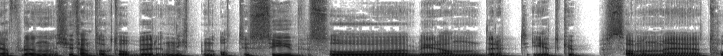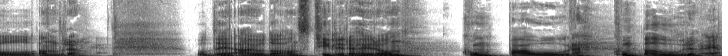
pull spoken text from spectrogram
Ja, for den 25. oktober 1987 så blir han drept i et kupp sammen med tolv andre. Og det er jo da hans tidligere høyrehånd, Compaore. Compaore. Ja,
